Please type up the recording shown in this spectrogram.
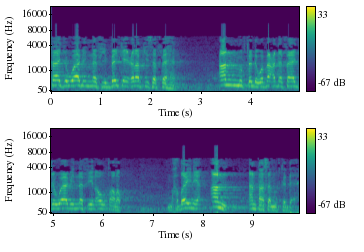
faa jawaabi nafyin beydka icraabkiisa fahan. An mubtada wa faa jawaabi nafyin aw alab maxdayni an antaasaa mubtada ah.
